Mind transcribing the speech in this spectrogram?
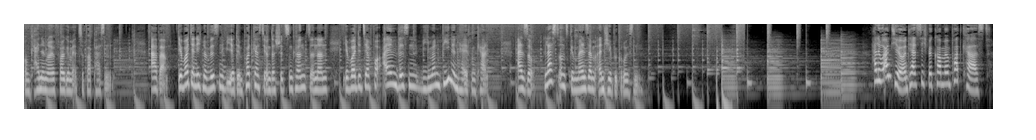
um keine neue Folge mehr zu verpassen. Aber ihr wollt ja nicht nur wissen, wie ihr den Podcast hier unterstützen könnt, sondern ihr wolltet ja vor allem wissen, wie man Bienen helfen kann. Also, lasst uns gemeinsam Antje begrüßen. Hallo Antje und herzlich willkommen im Podcast.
